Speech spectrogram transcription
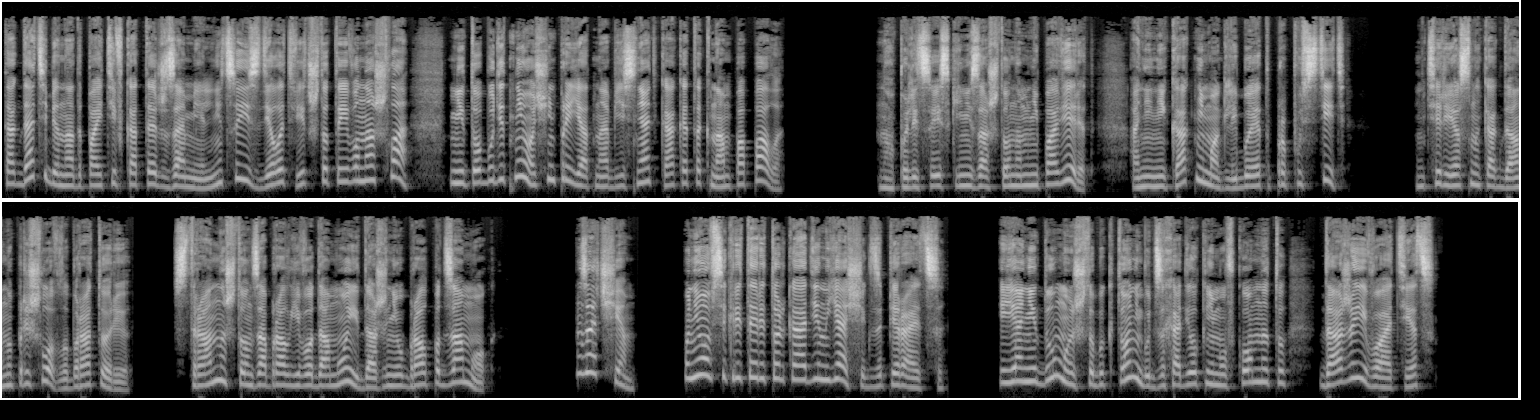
Тогда тебе надо пойти в коттедж за мельницей и сделать вид, что ты его нашла. Не то будет не очень приятно объяснять, как это к нам попало. Но полицейские ни за что нам не поверят. Они никак не могли бы это пропустить. Интересно, когда оно пришло в лабораторию. Странно, что он забрал его домой и даже не убрал под замок. Зачем? У него в секретаре только один ящик запирается. И я не думаю, чтобы кто-нибудь заходил к нему в комнату, даже его отец.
